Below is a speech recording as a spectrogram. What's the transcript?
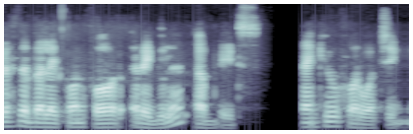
Press the bell icon for regular updates. Thank you for watching.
